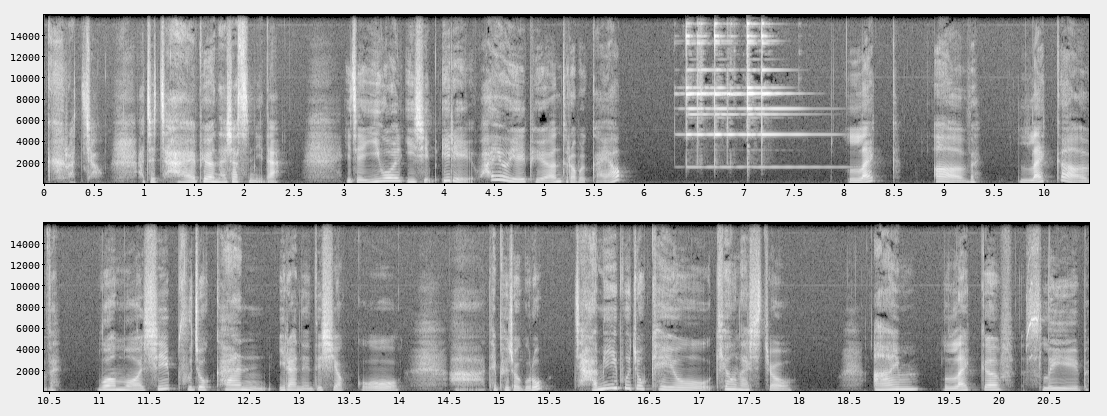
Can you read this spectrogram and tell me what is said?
그렇죠. 아주 잘 표현하셨습니다. 이제 2월 21일 화요일 표현 들어볼까요? lack of, lack of. 무엇 무엇이 부족한 이라는 뜻이었고, 아, 대표적으로 잠이 부족해요. 기억나시죠? I'm lack of sleep.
